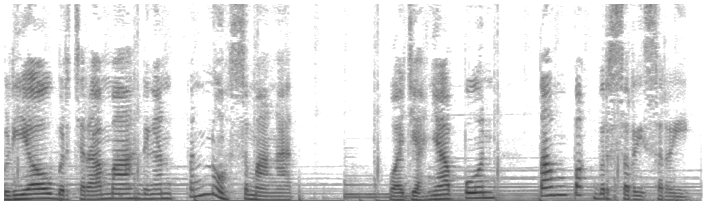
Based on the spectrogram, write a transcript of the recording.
Beliau berceramah dengan penuh semangat Wajahnya pun tampak berseri-seri.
